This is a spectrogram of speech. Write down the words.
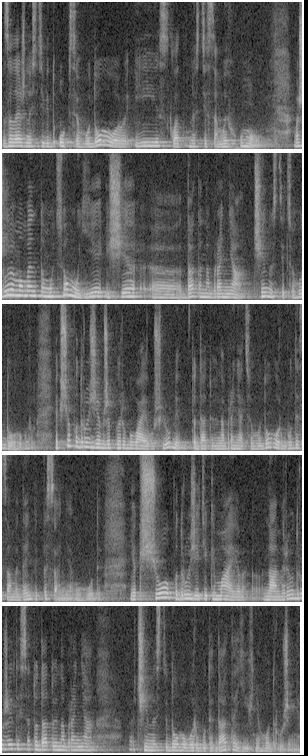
в залежності від обсягу договору і складності самих умов. Важливим моментом у цьому є іще е, дата набрання чинності цього договору. Якщо подружжя вже перебуває у шлюбі, то датою набрання цього договору буде саме день підписання угоди. Якщо подружжя тільки має наміри одружитися, то датою набрання чинності договору буде дата їхнього одруження.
